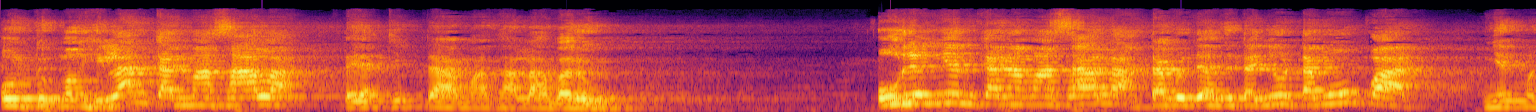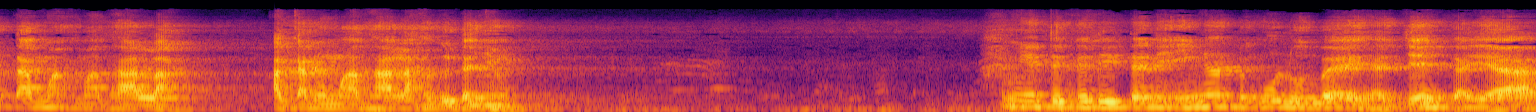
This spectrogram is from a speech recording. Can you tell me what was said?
untuk menghilangkan masalah. Kayak cipta masalah baru. Udangnya karena masalah. Tak bedah kita nyut tamupat nyen mentamah masalah. Akan masalah kita nyut hanya kita ni ingat tunggu baik aja kayak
